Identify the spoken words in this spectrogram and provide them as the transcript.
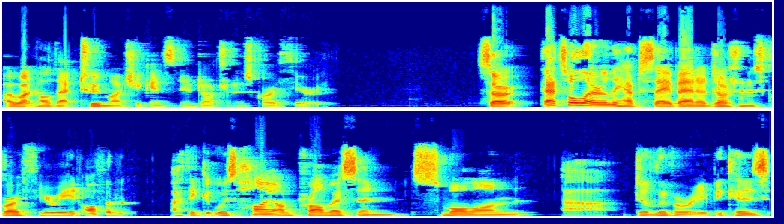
I won't hold that too much against endogenous growth theory. So that's all I really have to say about endogenous growth theory. It offered, I think, it was high on promise and small on uh, delivery because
